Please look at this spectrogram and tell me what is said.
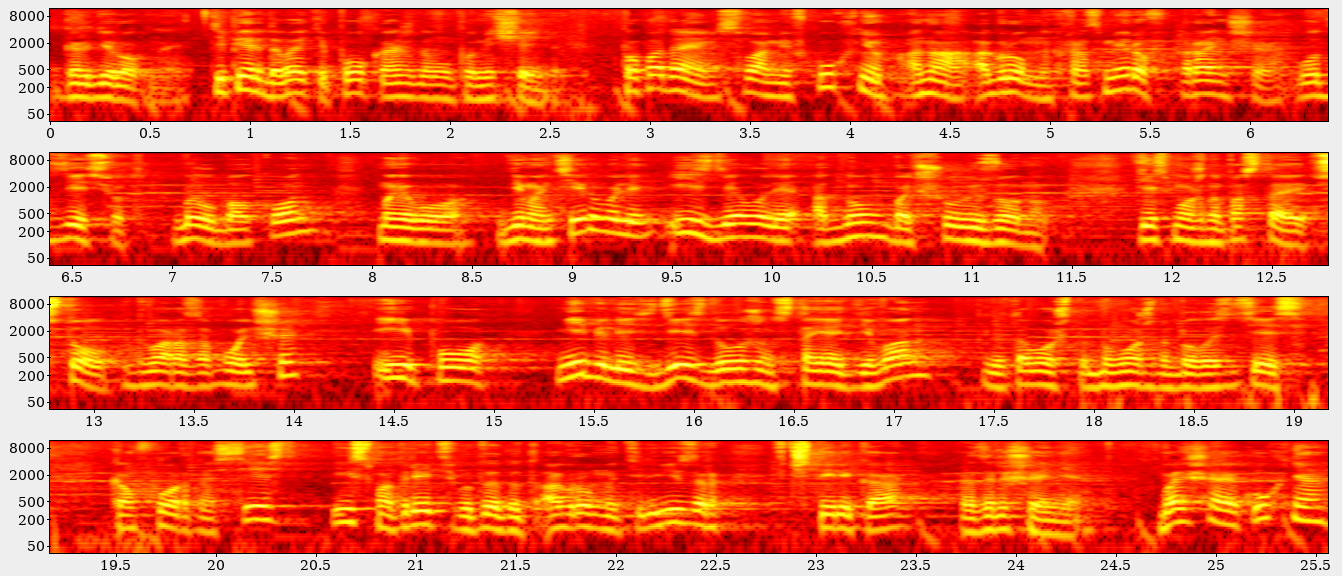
гардеробная. Теперь давайте по каждому помещению. Попадаем с вами в кухню. Она огромных размеров. Раньше вот здесь вот был балкон. Мы его демонтировали и сделали одну большую зону. Здесь можно поставить стол в два раза больше. И по мебели здесь должен стоять диван, для того, чтобы можно было здесь комфортно сесть и смотреть вот этот огромный телевизор в 4К разрешение. Большая кухня,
